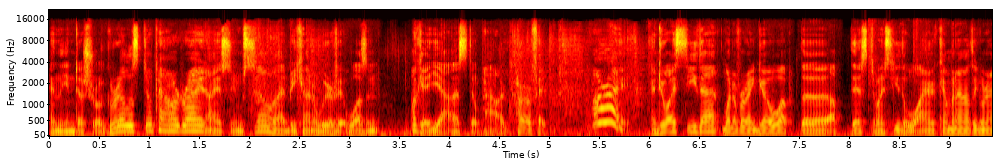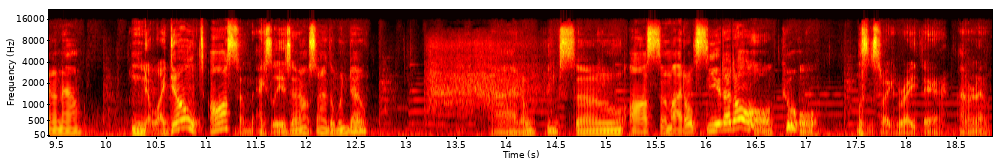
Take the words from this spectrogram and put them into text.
and the industrial grill is still powered, right? I assume so. That'd be kind of weird if it wasn't. Okay, yeah, that's still powered. Perfect. All right. And do I see that whenever I go up the up this? Do I see the wire coming out of the ground now? No, I don't. Awesome. Actually, is it outside the window? I don't think so. Awesome. I don't see it at all. Cool. Unless it's like right there. I don't know.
